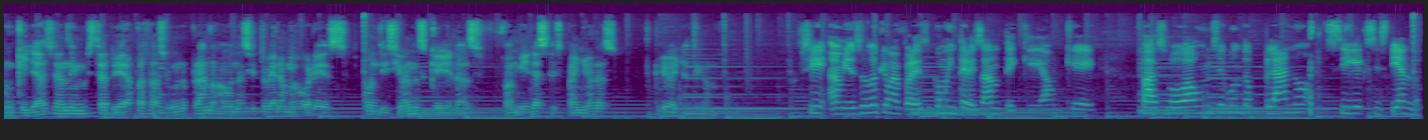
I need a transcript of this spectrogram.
aunque ya sea una amistad hubiera pasado a segundo plano, aún así tuvieran mejores condiciones que las familias españolas criollas, digamos. Sí, a mí eso es lo que me parece como interesante, que aunque pasó a un segundo plano, sigue existiendo.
